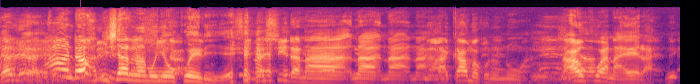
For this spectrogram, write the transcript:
Yaani, ndo Bishana na mwenye ukweli. sina shida na na na, na, na kamwe kununua na au kuwa na hela yani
